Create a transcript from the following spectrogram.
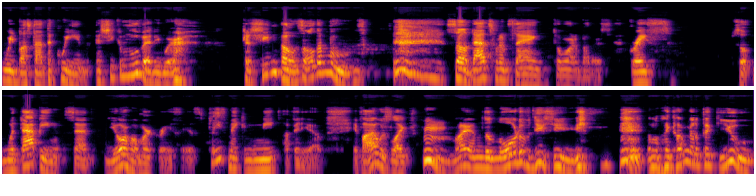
We bust out the queen, and she can move anywhere because she knows all the moves. so that's what I'm saying to Warner Brothers. Grace. So with that being said, your homework, Grace, is please make me a video. If I was like, hmm, I am the Lord of DC, I'm like, I'm gonna pick you,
